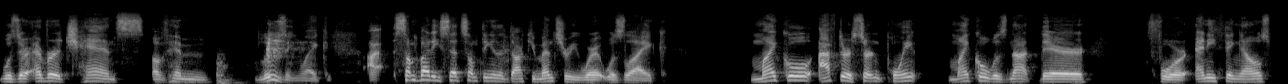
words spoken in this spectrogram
Was there ever a chance of him losing. Like I, somebody said something in the documentary where it was like Michael after a certain point, Michael was not there for anything else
